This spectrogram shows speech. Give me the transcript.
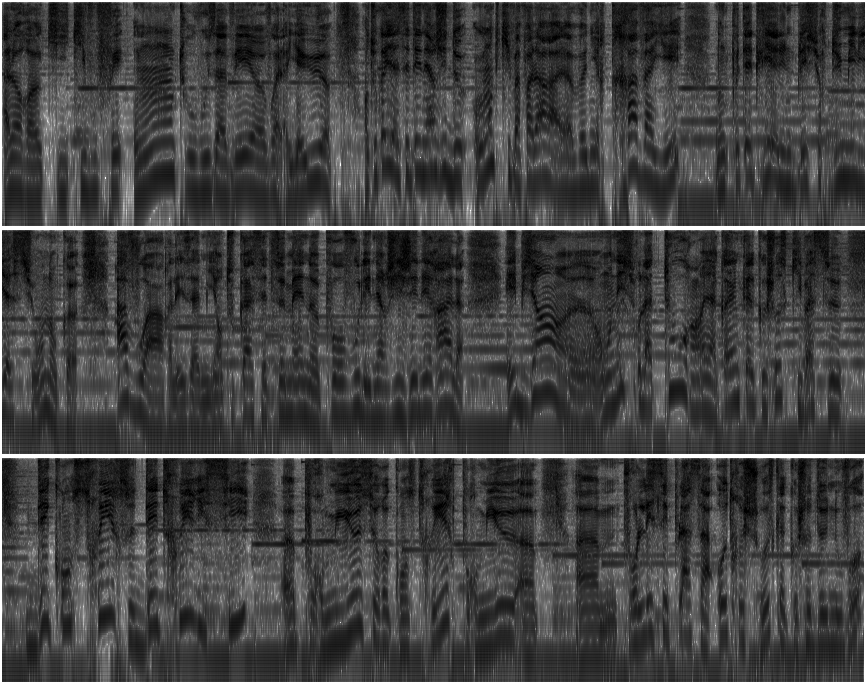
alors euh, qui, qui, vous fait honte, ou vous avez, euh, voilà, il y a eu, en tout cas, il y a cette énergie de honte qu'il va falloir venir travailler. Donc peut-être lié à une blessure d'humiliation. Donc à voir, les amis. En tout cas, cette semaine, pour vous, l'énergie générale, eh bien, on est sur la tour. Hein. Il y a quand même quelque chose qui va se déconstruire, se détruire ici euh, pour mieux se reconstruire, pour mieux, euh, euh, pour laisser place à autre chose, quelque chose de nouveau.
